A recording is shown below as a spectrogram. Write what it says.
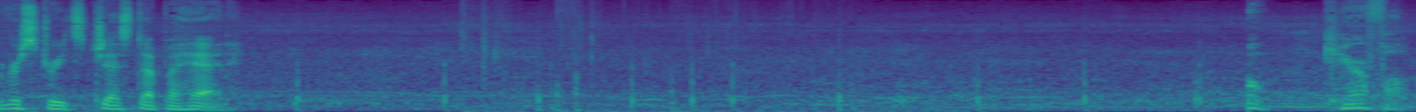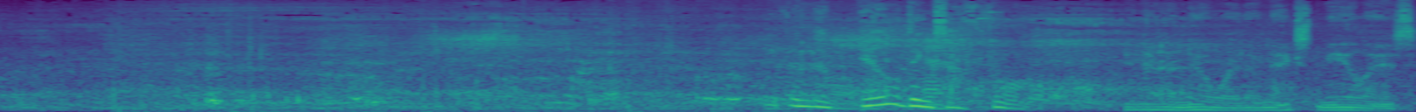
River Street's just up ahead. Oh, careful. Even the buildings are full. You never know where their next meal is.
